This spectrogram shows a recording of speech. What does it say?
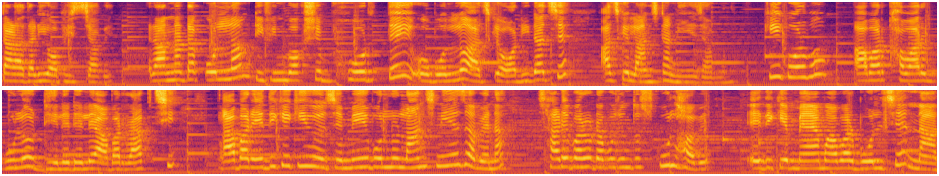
তাড়াতাড়ি অফিস যাবে। রান্নাটা করলাম, টিফিন বক্সে ভরতেই ও বলল, আজকে অডিট আছে, আজকে লাঞ্চটা নিয়ে যাব। কী করব? আবার খাবারগুলো ঢেলে ঢেলে আবার রাখছি। আবার এদিকে কি হয়েছে? মেয়ে বলল লাঞ্চ নিয়ে যাবে না। সাড়ে বারোটা পর্যন্ত স্কুল হবে। এদিকে ম্যাম আবার বলছে, না,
